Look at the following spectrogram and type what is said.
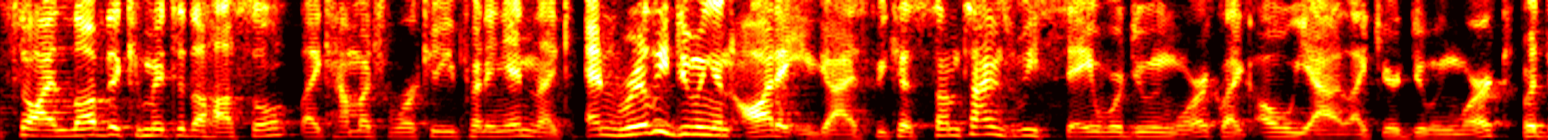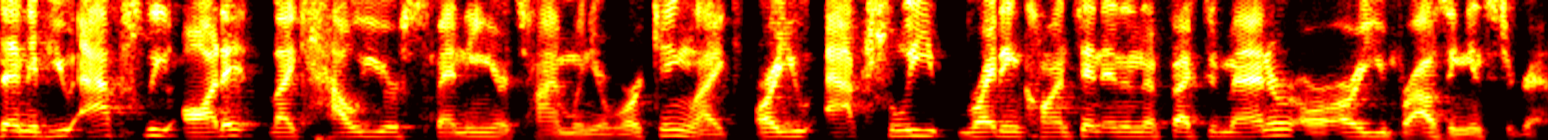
So I love to commit to the hustle. Like, how much work are you putting in? Like, and really doing an audit, you guys, because sometimes we say we're doing work, like, oh, yeah, like you're doing work. But then if you actually audit, like, how you're spending your time when you're working, like, are you actually writing content in an effective manner or are you browsing Instagram?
